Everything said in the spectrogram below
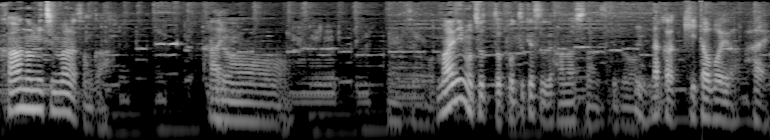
川の道マラソンか。あのえっと、前にもちょっとポッドキャストで話したんですけど、うんなんか聞いた覚えが。はい。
